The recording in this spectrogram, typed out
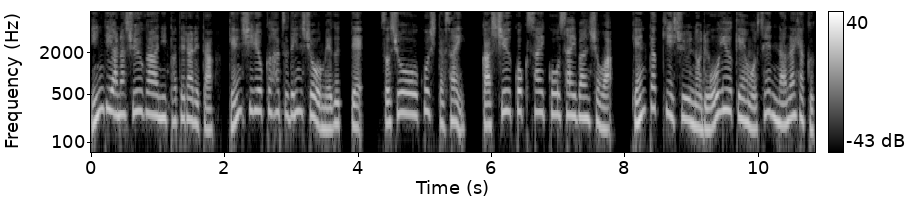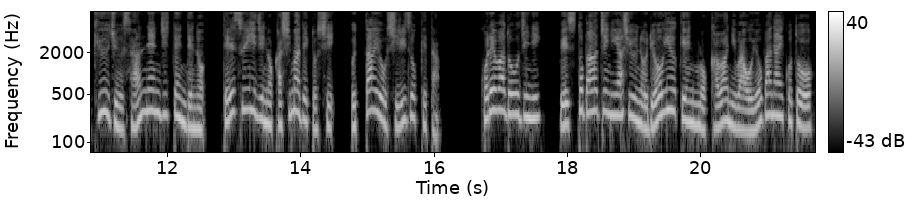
インディアナ州側に建てられた原子力発電所をめぐって訴訟を起こした際、合衆国最高裁判所はケンタッキー州の領有権を1793年時点での低水時の貸しまでとし、訴えを退けた。これは同時に、ウェストバージニア州の領有権も川には及ばないことを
